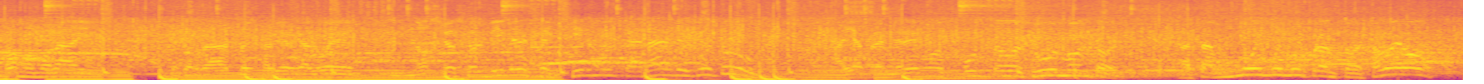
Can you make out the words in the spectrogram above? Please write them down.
¿Cómo moláis? Recordad, soy Javier Galué. No se os olvide seguir mi canal de YouTube. Ahí aprenderemos juntos un montón. Hasta muy, muy, muy pronto. Hasta luego.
